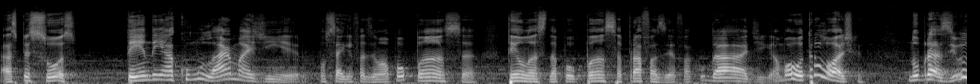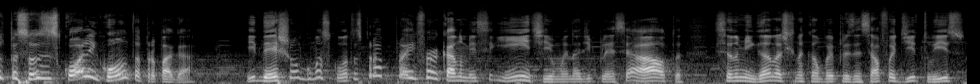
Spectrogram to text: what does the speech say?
as pessoas tendem a acumular mais dinheiro, conseguem fazer uma poupança, tem o lance da poupança para fazer a faculdade, é uma outra lógica. No Brasil, as pessoas escolhem conta para pagar. E deixam algumas contas para enforcar no mês seguinte, uma inadimplência alta. Se eu não me engano, acho que na campanha presidencial foi dito isso,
